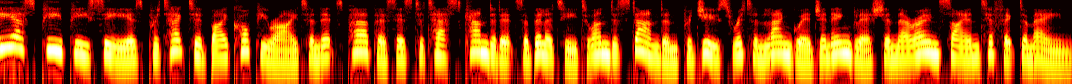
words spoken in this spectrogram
ESPPC is protected by copyright and its purpose is to test candidates' ability to understand and produce written language in English in their own scientific domain.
